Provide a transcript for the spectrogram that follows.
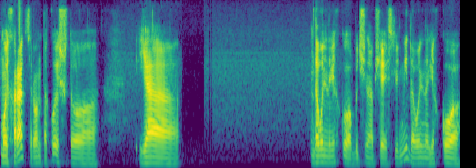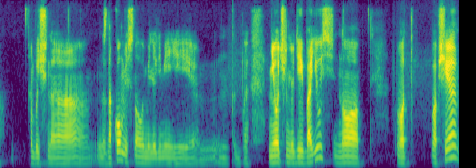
мой характер, он такой, что я довольно легко обычно общаюсь с людьми, довольно легко обычно знакомлюсь с новыми людьми и как бы не очень людей боюсь, но вот вообще,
